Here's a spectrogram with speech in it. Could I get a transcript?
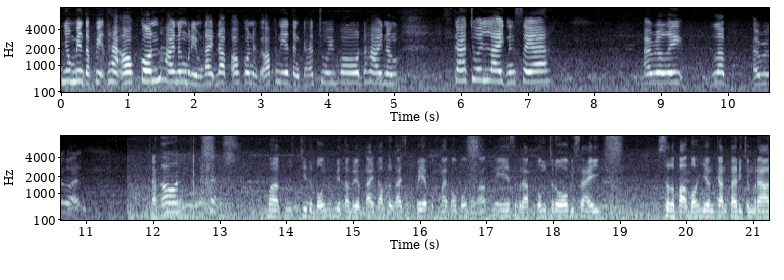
ខ្ញុំមានតែពាក្យថាអរគុណហើយនឹងម្រាមដៃ10អរគុណអ្នកទាំងអស់គ្នាទាំងការជួយ vote ហើយនឹងការជួយ like និង share I really love everyone អូន បាទជាដំបូងខ្ញុំមានតាមរៀបដៃ10លើកដៃសុភាពពុកម៉ែបងប្អូនទាំងអស់គ្នាសម្រាប់គ្រប់គ្រងវិស័យសិល្បៈរបស់យើងកាន់តែរីកចម្រើន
